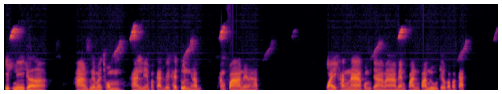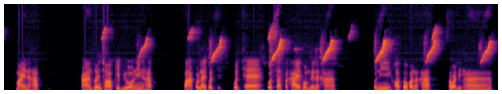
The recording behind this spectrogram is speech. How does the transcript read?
คลิปนี้ก็พาเพื่อนมาชมการเลี้ยงประกัดด้วยไข่ตุนครับ ทั้งฟาร์มเลยนะครับ ไว้ครั้งหน้าผมจะมาแบ่งปันความรู้เกี่ยวกับประกัดใหม่นะครับหากเพื่อนชอบคลิปวิดีโอนี้นะครับ ฝากกดไลค์กดกดแชร์ กด subscribe ให้ผมด้วยนะครับ วันนี้ขอตัวก่อนนะครับ สวัสดีครับ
